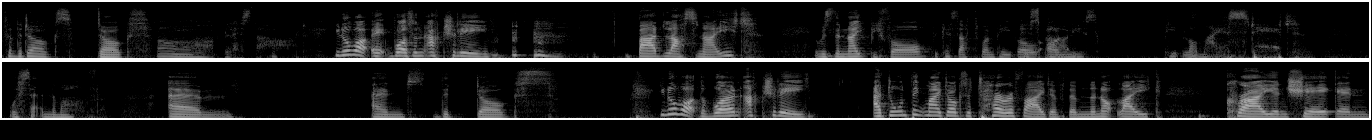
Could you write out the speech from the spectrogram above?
For the dogs. Dogs. Oh, bless the heart. You know what? It wasn't actually bad last night. It was the night before because that's when people on people on my estate were setting them off. Um, and the dogs. You know what? They weren't actually. I don't think my dogs are terrified of them. They're not like crying, shaking,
